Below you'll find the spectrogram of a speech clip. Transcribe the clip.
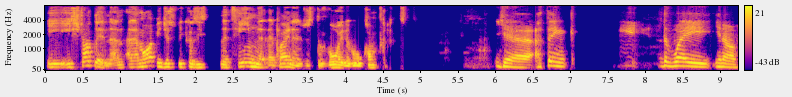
He, he's struggling, and, and, it might be just because he's, the team that they're playing in is just devoid of all confidence. Yeah, I think the way you know,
